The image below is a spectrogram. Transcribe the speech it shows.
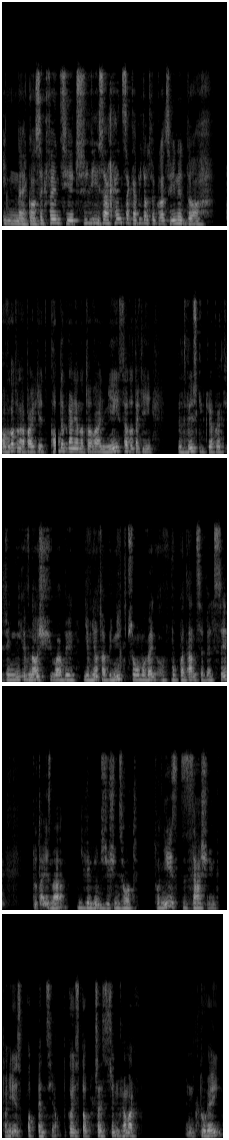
inne konsekwencje, czyli zachęca kapitał spekulacyjny do powrotu na parkiet, podebrania notowań, miejsca do takiej zwyżki, która praktycznie nie wnosiłaby, nie wniosłaby nic przełomowego w układance Betsy, tutaj jest na 9-10 zł. To nie jest zasięg, to nie jest potencjał, tylko jest to przestrzeń, w ramach której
